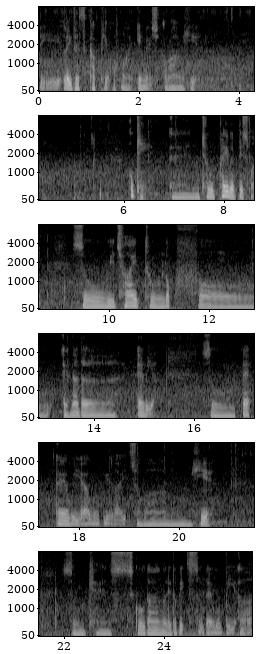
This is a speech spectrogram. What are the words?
the latest copy of my image around here. Okay and to play with this one so we try to look for another area. So that area will be like around here so we can scroll down a little bit so there will be uh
